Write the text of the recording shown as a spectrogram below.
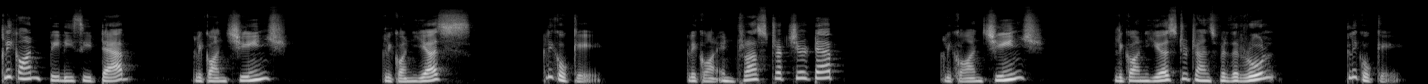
Click on PDC tab, click on Change, click on Yes, click OK. Click on Infrastructure tab, click on Change, click on Yes to transfer the role, click OK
